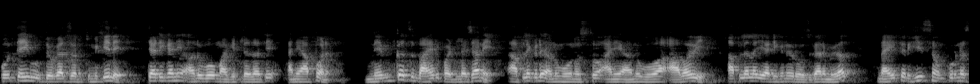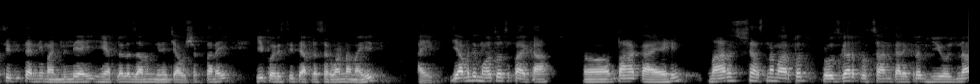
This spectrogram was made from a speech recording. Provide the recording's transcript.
कोणत्याही उद्योगात जर तुम्ही गेले त्या ठिकाणी अनुभव मागितले जाते आणि आपण नेमकंच बाहेर पडल्याच्याने आपल्याकडे अनुभव नसतो आणि अनुभवाअभावी आपल्याला या ठिकाणी रोजगार मिळत नाही तर ही संपूर्ण स्थिती त्यांनी मांडलेली आहे हे आपल्याला जाणून घेण्याची आवश्यकता नाही. ही परिस्थिती आपल्या सर्वांना माहीत आहे. यामध्ये महत्त्वाचं पाय का? पहा काय आहे महाराष्ट्र शासनामार्फत रोजगार प्रोत्साहन कार्यक्रम ही योजना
